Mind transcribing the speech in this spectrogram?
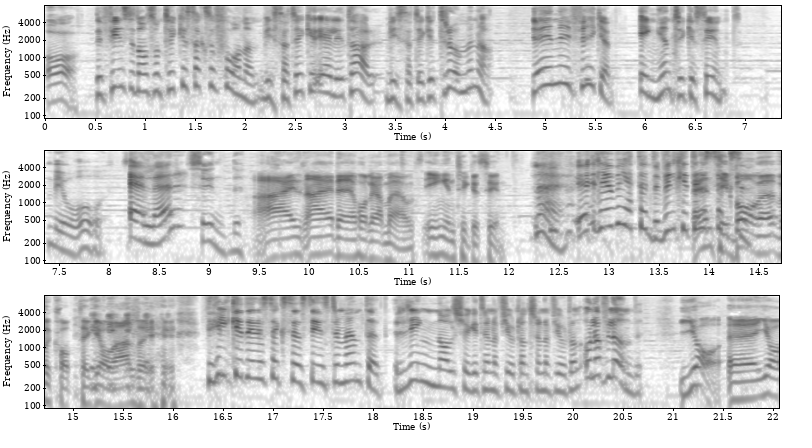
Åh. Det finns ju de som tycker saxofonen, vissa tycker elgitarr, vissa tycker trummorna. Jag är nyfiken. Ingen tycker synt. Jo, Eller? synd. Nej, nej, det håller jag med om. Ingen tycker synd. Nej, eller jag vet inte. Vilket är, det Inte i bara överkropp, det går aldrig. vilket är det sexigaste instrumentet? Ring 020 314 314. Olof Lund. Ja, eh, jag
